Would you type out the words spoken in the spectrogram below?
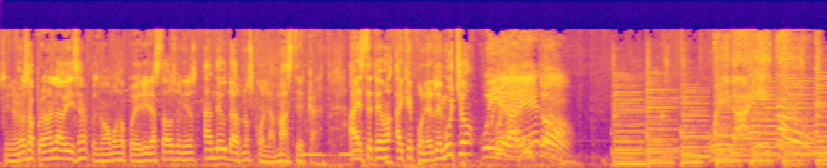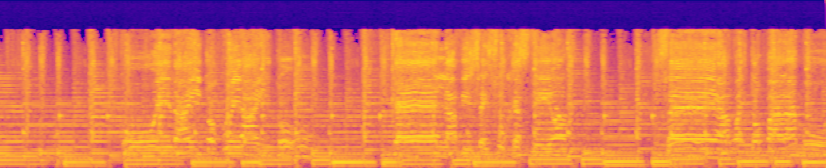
si no nos aprueban la visa, pues no vamos a poder ir a Estados Unidos a endeudarnos con la Mastercard. A este tema hay que ponerle mucho Cuidadito. Cuidadito. Cuidadito, cuidadito. Que la visa y su gestión se ha vuelto para muchos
